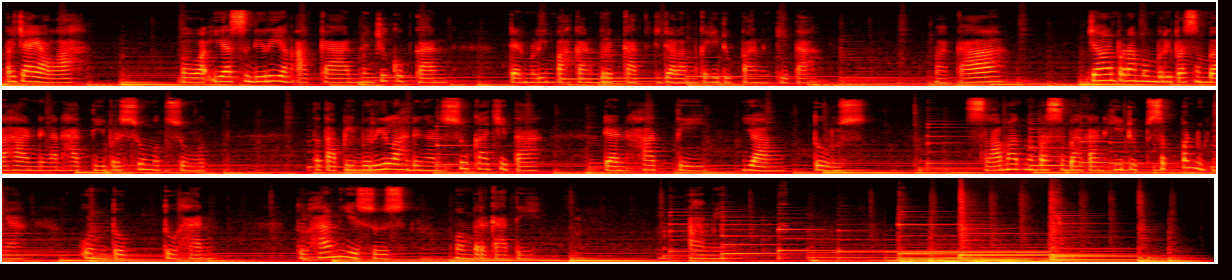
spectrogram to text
Percayalah bahwa Ia sendiri yang akan mencukupkan dan melimpahkan berkat di dalam kehidupan kita. Maka, jangan pernah memberi persembahan dengan hati bersungut-sungut, tetapi berilah dengan sukacita dan hati yang tulus. Selamat mempersembahkan hidup sepenuhnya untuk Tuhan. Tuhan Yesus memberkati. Amin.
